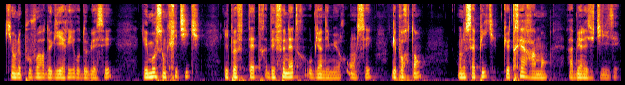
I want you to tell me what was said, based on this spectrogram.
qui ont le pouvoir de guérir ou de blesser. Les mots sont critiques, ils peuvent être des fenêtres ou bien des murs, on le sait, et pourtant, on ne s'applique que très rarement à bien les utiliser.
